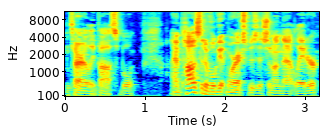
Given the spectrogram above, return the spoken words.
entirely possible. I'm positive we'll get more exposition on that later.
